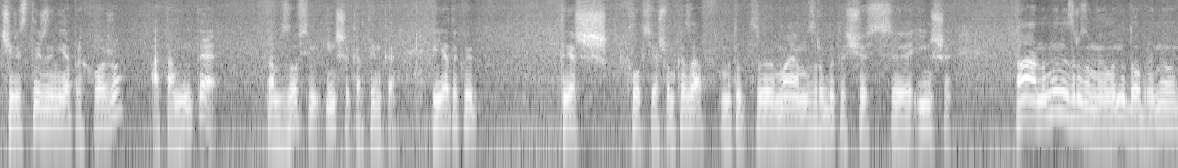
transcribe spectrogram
Через тиждень я приходжу, а там не те. Там зовсім інша картинка. І я такий, теж, хлопці, я ж вам казав, ми тут е, маємо зробити щось інше. А, ну ми не зрозуміли, ну добре, ну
